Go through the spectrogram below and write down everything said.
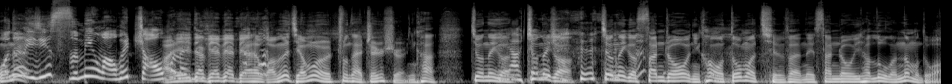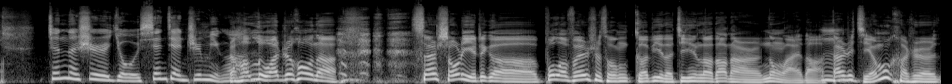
我都已经死命往回找了。别别别别，我们的节目重在真实。你看，就那个，就那个，就那个三周。周，你看我多么勤奋！那三周一下录了那么多，真的是有先见之明啊。然后录完之后呢，虽然手里这个波洛芬是从隔壁的津津乐道那儿弄来的，但是节目可是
